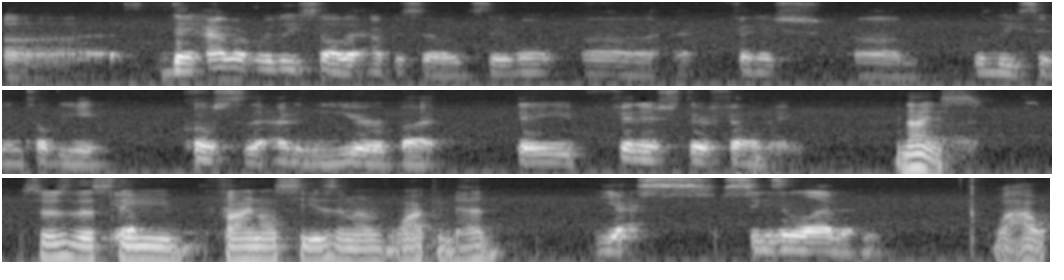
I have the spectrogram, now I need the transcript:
Uh, they haven't released all the episodes. They won't uh, finish um, releasing until the close to the end of the year, but they finished their filming. Nice. So is this Yep. the final season of Walking Dead? Yes, season 11. Wow.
